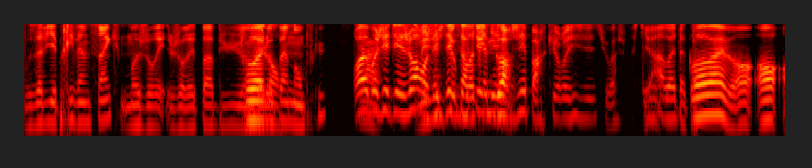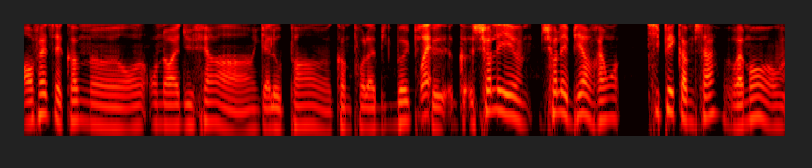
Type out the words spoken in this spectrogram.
vous aviez pris 25, moi j'aurais j'aurais pas bu un Ouais, galopin non, plus. Ouais, moi j'étais genre, je disais que ça va très une gorgée par curiosité, tu vois. Je me suis dit, ah ouais, d'accord. ouais, en, en- en fait, c'est comme euh, on, on aurait dû faire un, galopin euh, comme pour la Big Boy. Parce que sur, les, sur les bières vraiment typées comme ça, vraiment euh,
